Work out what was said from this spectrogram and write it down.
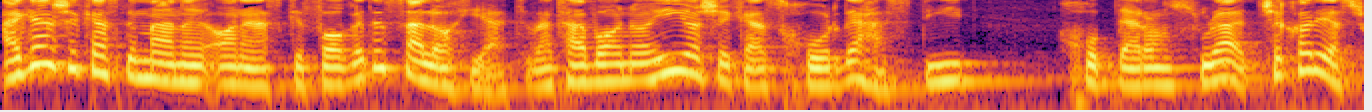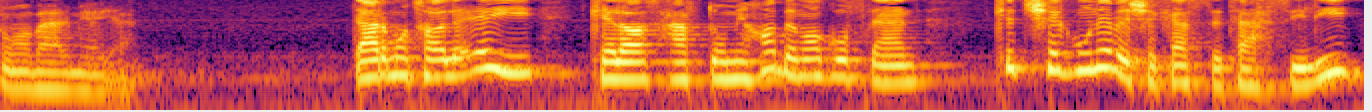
اگر شکست به معنای آن است که فاقد صلاحیت و توانایی یا شکست خورده هستید خب در آن صورت چه کاری از شما برمیآید در مطالعه ای کلاس هفتمی ها به ما گفتند که چگونه به شکست تحصیلی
